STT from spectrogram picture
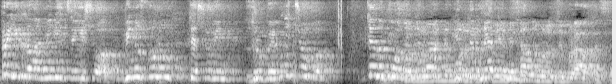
Приїхала міліція і що? Він усунув те, що він зробив. Нічого. Телефону Що ж ви немає, не можете інтернету своїм немає. сином розібратися?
